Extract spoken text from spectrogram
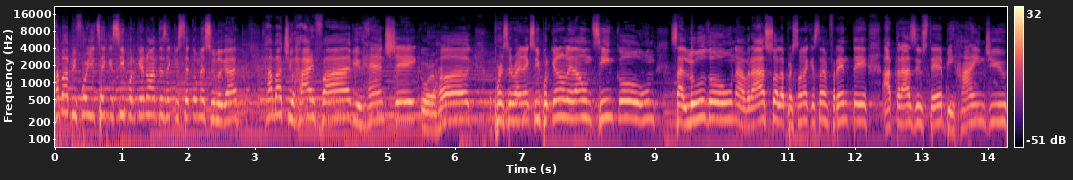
How about before you take a seat, ¿por qué no antes de que usted tome su lugar? How about you high five, you handshake or hug the person right next to you? ¿Por qué no le da un cinco, un saludo, un abrazo a la persona que está enfrente, atrás de usted, behind you,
